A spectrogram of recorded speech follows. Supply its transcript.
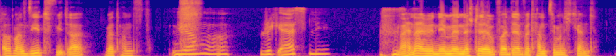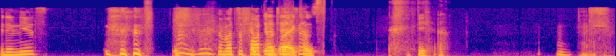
aber man sieht, wie da wer tanzt. Ja, Rick Astley. Nein, nein, wir nehmen eine Stelle, bei der wer tanzt, die man nicht kennt. Wir nehmen Nils. Wenn man tanzt. ja.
